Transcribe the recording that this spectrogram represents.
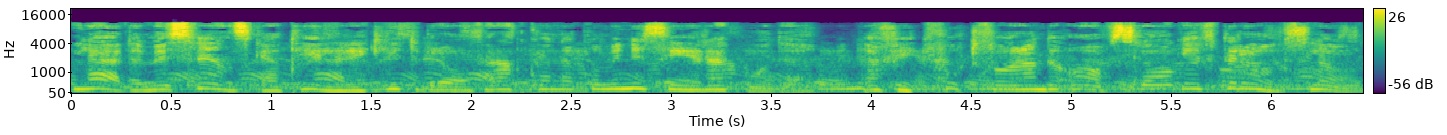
lärde mig svenska tillräckligt bra för att kunna kommunicera på det. Jag fick fortfarande avslag efter avslag.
